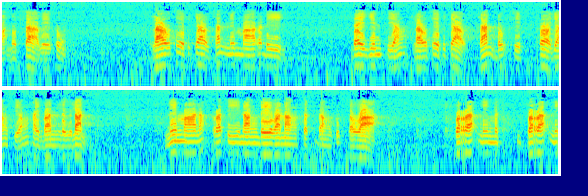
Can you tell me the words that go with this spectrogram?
มนุษย์าเวสุงเราเทพเจ้าชั้นนิมมารดี ได้ยินเสียงเราเทพเจ้าชั้นดุสิตก็ยังเสียงให้บันลือลั่นนิมานะรตีนังเดวานังสัตดังสุตตวาประนิมประนิ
